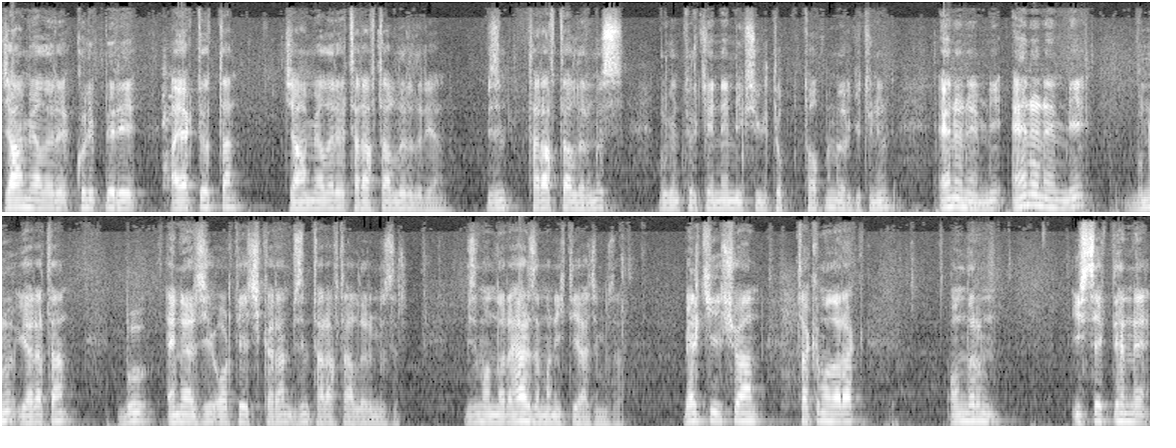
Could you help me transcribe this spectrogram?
Camiaları, kulüpleri ayakta tutan camiaları ve taraftarlarıdır yani. Bizim taraftarlarımız bugün Türkiye'nin en büyük sivil top- toplum örgütünün en önemli, en önemli bunu yaratan, bu enerjiyi ortaya çıkaran bizim taraftarlarımızdır. Bizim onlara her zaman ihtiyacımız var. Belki şu an takım olarak onların isteklerine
